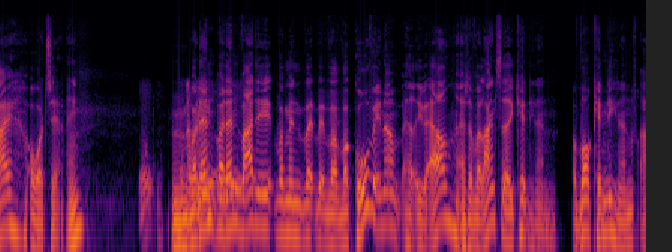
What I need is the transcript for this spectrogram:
dig over tæerne, ikke? Jo. Mm. Hvordan, hvordan var det? Hvor, men, hvor, hvor, hvor gode venner havde I været? Altså, hvor lang tid havde I kendt hinanden? Og hvor kendte I hinanden fra?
